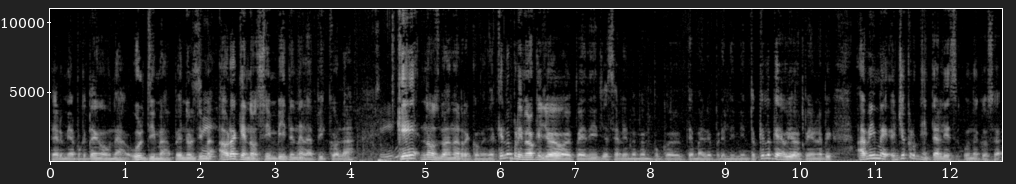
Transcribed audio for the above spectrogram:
terminar, porque tengo una última, penúltima. Sí. Ahora que nos inviten a la pícola, Sí. ¿qué nos van a recomendar? ¿Qué es lo primero que yo debo de pedir? Ya saliéndome un poco del tema del emprendimiento. ¿Qué es lo que debo de pedir en la pícola? A mí, me, yo creo que Italia es una cosa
